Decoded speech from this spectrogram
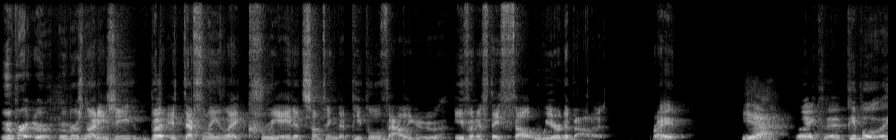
Uber Uber's not easy, but it definitely like created something that people value, even if they felt weird about it, right? Yeah, Like uh, people.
